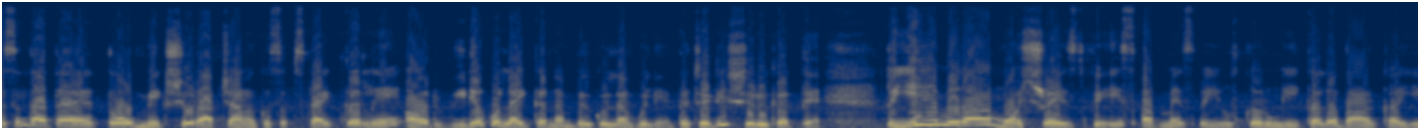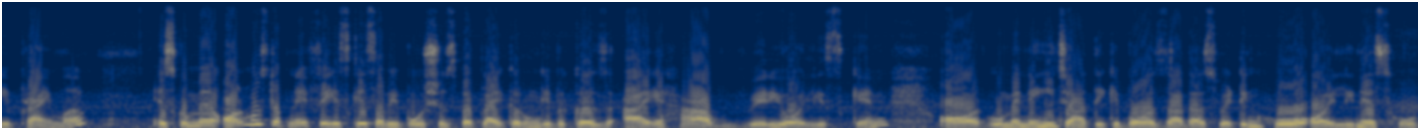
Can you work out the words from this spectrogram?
पसंद आता है तो श्योर sure आप चैनल को सब्सक्राइब कर लें और वीडियो को लाइक लाइक करना बिल्कुल ना भूलें। तो चलिए शुरू करते हैं। तो ये है मेरा मॉइस्चराइज फेस अब मैं इस पर यूज़ करूँगी कलर बार का ये प्राइमर इसको मैं ऑलमोस्ट अपने फेस के सभी पोर्शन पे अप्लाई करूँगी because I have very oily skin और वो मैं नहीं चाहती कि बहुत ज़्यादा स्वेटिंग हो ऑयलीनेस हो।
